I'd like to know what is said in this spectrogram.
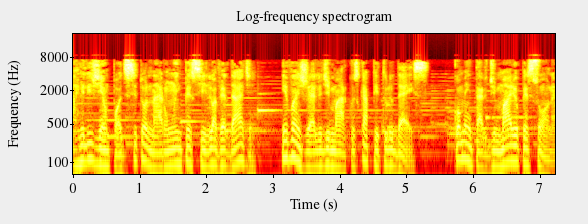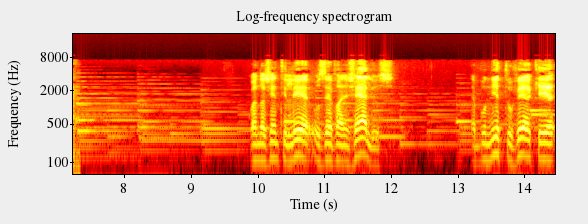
religião pode se tornar um empecilho à verdade? Evangelho de Marcos capítulo 10. Comentário de Mário Persona. Quando a gente lê os evangelhos, é bonito ver que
